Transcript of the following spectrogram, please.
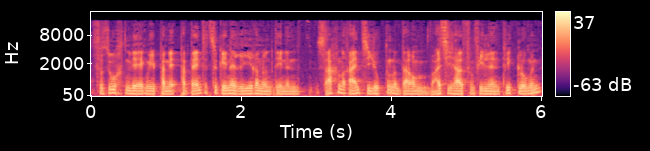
versuchten wir irgendwie Patente zu generieren und denen Sachen reinzujucken und darum weiß ich halt von vielen Entwicklungen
